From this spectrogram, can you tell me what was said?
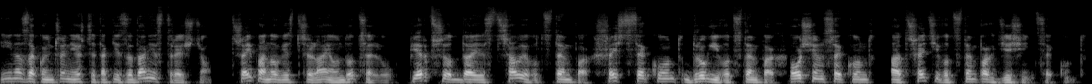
I na zakończenie jeszcze takie zadanie z treścią. Trzej panowie strzelają do celu. Pierwszy oddaje strzały w odstępach 6 sekund, drugi w odstępach 8 sekund, a trzeci w odstępach 10 sekund.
